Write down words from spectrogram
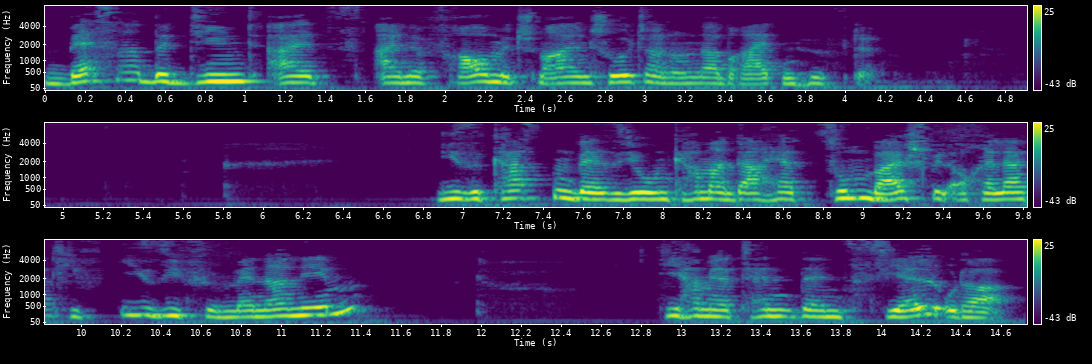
besser bedient als eine Frau mit schmalen Schultern und einer breiten Hüfte. Diese Kastenversion kann man daher zum Beispiel auch relativ easy für Männer nehmen. Die haben ja tendenziell oder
